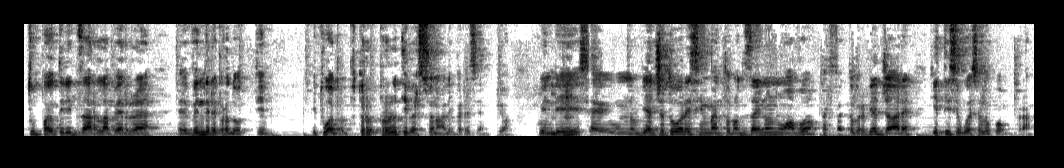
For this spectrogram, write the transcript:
tu puoi utilizzarla per eh, vendere prodotti i tuoi prodotti personali, per esempio. Quindi mm-hmm. sei un viaggiatore, si inventa uno zaino nuovo, perfetto per viaggiare, chi ti segue se lo compra.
